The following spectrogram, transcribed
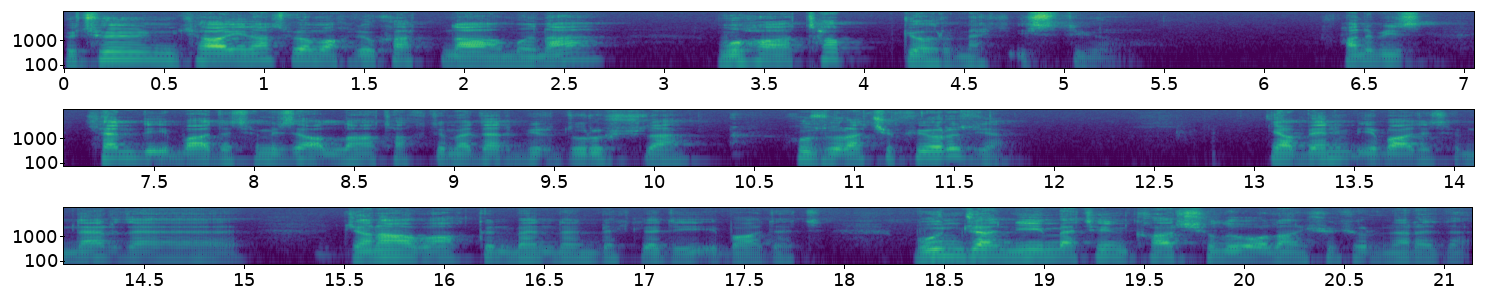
bütün kainat ve mahlukat namına muhatap görmek istiyor. Hani biz kendi ibadetimizi Allah'a takdim eder bir duruşla huzura çıkıyoruz ya. Ya benim ibadetim nerede? Cenab-ı Hakk'ın benden beklediği ibadet. Bunca nimetin karşılığı olan şükür nerede?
